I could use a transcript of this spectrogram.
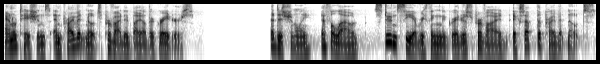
annotations, and private notes provided by other graders. Additionally, if allowed, students see everything the graders provide except the private notes.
